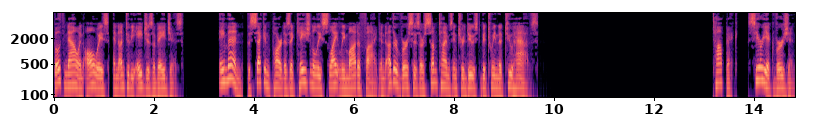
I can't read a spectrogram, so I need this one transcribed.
Both now and always, and unto the ages of ages. Amen. The second part is occasionally slightly modified and other verses are sometimes introduced between the two halves. Syriac version.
